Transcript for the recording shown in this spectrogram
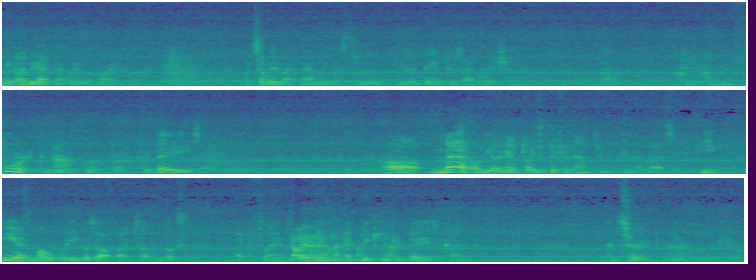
mean, I react that way when my when somebody in my family goes through a dangerous aberration. Uh, I'm euphoric No. for, for, for days. Uh, Matt, on the other hand, plays a different attitude in that last scene. He he has a moment where he goes off by himself and looks at the flames. Oh, I yeah, think, yeah, I think he yeah. conveys a kind of concern. Yeah. people who were killed.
